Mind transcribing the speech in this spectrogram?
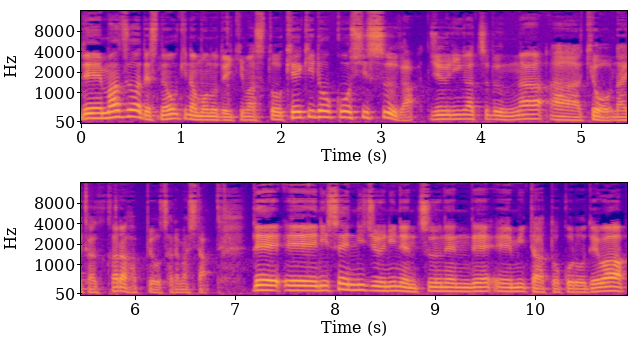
でまずはですね大きなものでいきますと景気動向指数が12月分があ今日内閣から発表されました。で、えー、2022年通年で、えー、見たところでは、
